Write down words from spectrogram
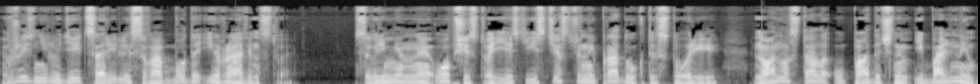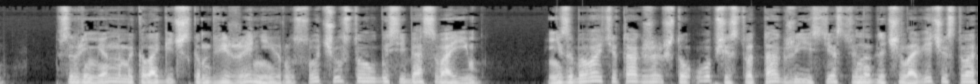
в жизни людей царили свобода и равенство – Современное общество есть естественный продукт истории, но оно стало упадочным и больным. В современном экологическом движении Руссо чувствовал бы себя своим. Не забывайте также, что общество также естественно для человечества,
